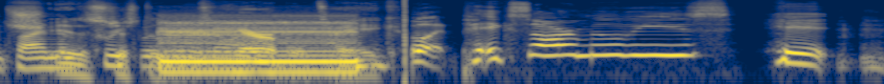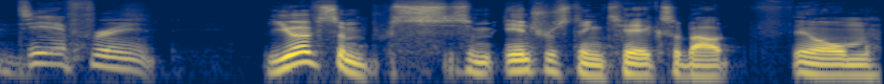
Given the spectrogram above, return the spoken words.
which find them is just a terrible take. But Pixar movies hit different. You have some some interesting takes about film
